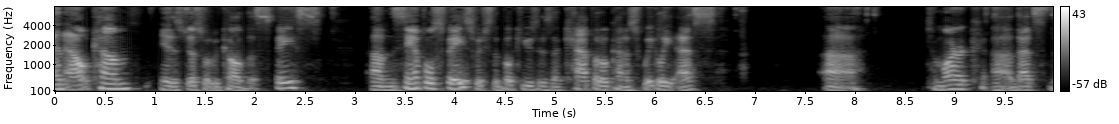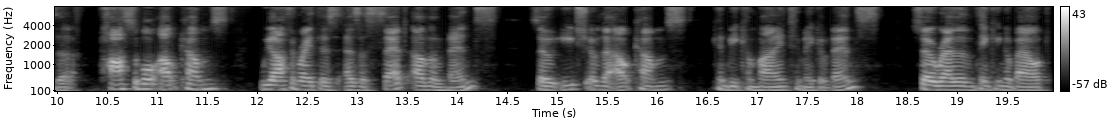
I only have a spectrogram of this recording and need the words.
an outcome is just what we call the space. Um, the sample space, which the book uses a capital kind of squiggly S uh, to mark, uh, that's the possible outcomes. We often write this as a set of events. So each of the outcomes can be combined to make events. So rather than thinking about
